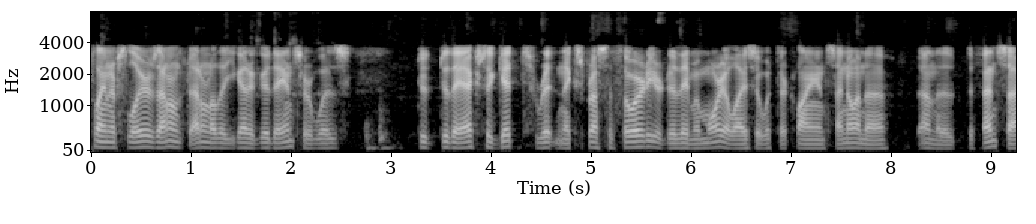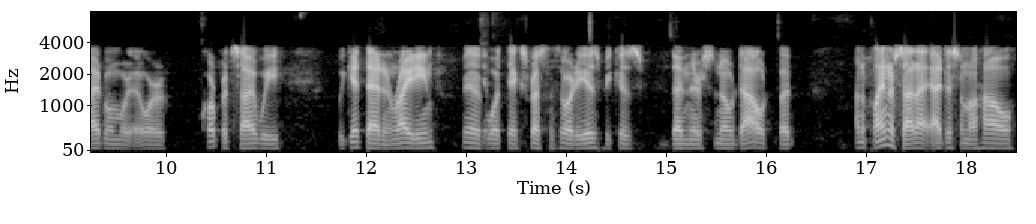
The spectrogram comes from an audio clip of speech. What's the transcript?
plaintiffs lawyers, I don't I don't know that you got a good answer was. Do, do they actually get written express authority, or do they memorialize it with their clients? I know on the on the defense side, when we or corporate side, we we get that in writing of what the express authority is because then there's no doubt. But on the plaintiff side, I, I just don't know how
